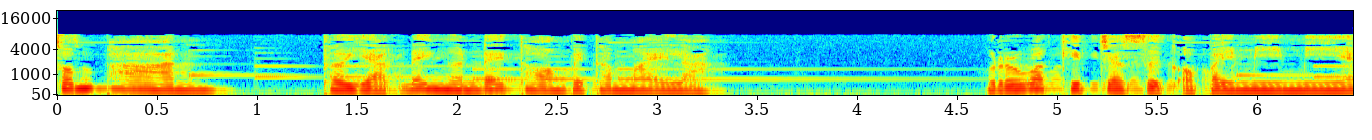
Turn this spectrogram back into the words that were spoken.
สมภารเธออยากได้เงินได้ทองไปทำไมล่ะ หรือว่าคิดจะศึกออกไปมีเมีย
